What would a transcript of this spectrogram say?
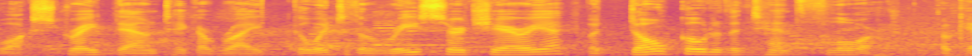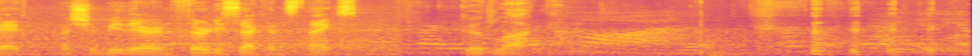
walk straight down, take a right, go into the research area, but don't go to the 10th floor. Okay, I should be there in 30 seconds. Thanks. Good luck.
